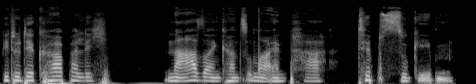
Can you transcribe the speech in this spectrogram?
wie du dir körperlich nah sein kannst, um mal ein paar Tipps zu geben.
